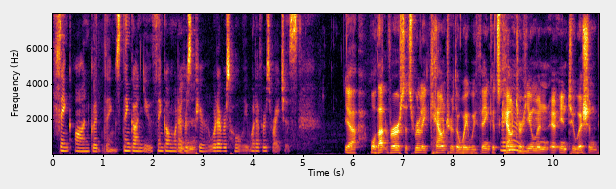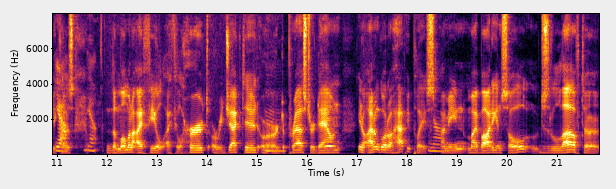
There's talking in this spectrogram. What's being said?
think on good things. Think on you. Think on whatever's Mm-hmm. pure, whatever's holy, whatever's righteous. Yeah, well, that verse it's really counter the way we think. It's counter human uh, intuition because Yeah. the moment I feel I feel hurt or rejected or, or depressed or down, you know, I don't go to a happy place. No. I mean, my body and soul just love to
